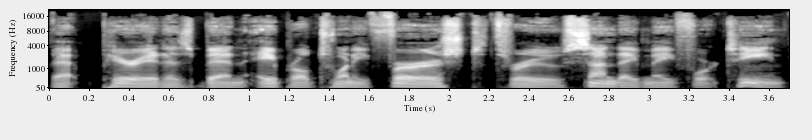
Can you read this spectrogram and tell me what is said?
that period has been April 21st through Sunday, May 14th,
